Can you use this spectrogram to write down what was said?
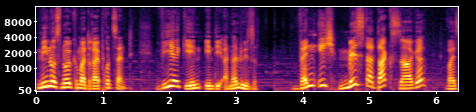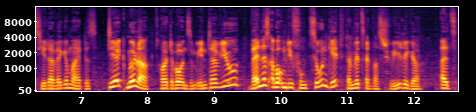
minus 0,3 Prozent. Wir gehen in die Analyse. Wenn ich Mr. DAX sage, weiß jeder, wer gemeint ist. Dirk Müller, heute bei uns im Interview. Wenn es aber um die Funktion geht, dann wird es etwas schwieriger als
